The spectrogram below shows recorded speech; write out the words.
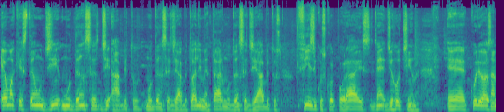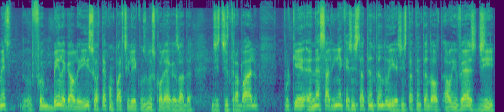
é uma questão de mudança de hábito, mudança de hábito alimentar, mudança de hábitos físicos, corporais, né, de rotina. É, curiosamente, foi bem legal ler isso, eu até compartilhei com os meus colegas lá da, de, de trabalho, porque é nessa linha que a gente está tentando ir. A gente está tentando, ao, ao invés de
